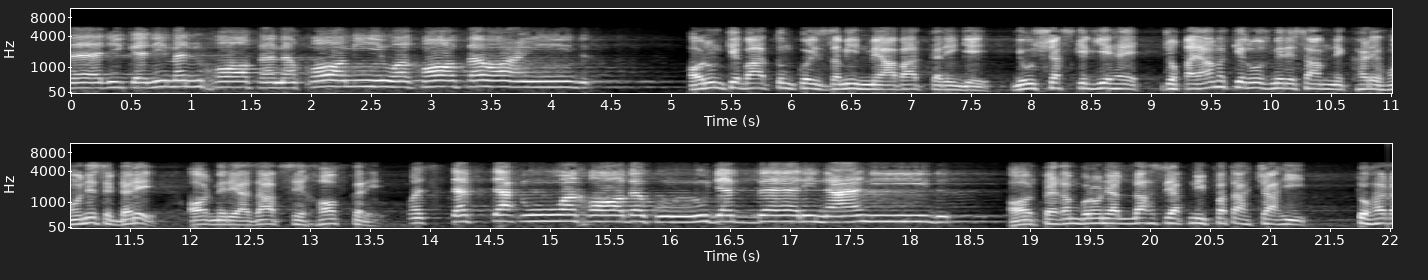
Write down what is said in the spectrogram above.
ذَلِكَ لِمَنْ خَافَ مَقَامِي وَخَافَ وَعِيدِ۔ اور ان کے بعد تم کو اس زمین میں آباد کریں گے۔ یہ اس شخص کے لیے ہے جو قیامت کے روز میرے سامنے کھڑے ہونے سے ڈرے اور میرے عذاب سے خوف کرے۔ اور پیغمبروں نے اللہ سے اپنی فتح چاہی تو ہر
